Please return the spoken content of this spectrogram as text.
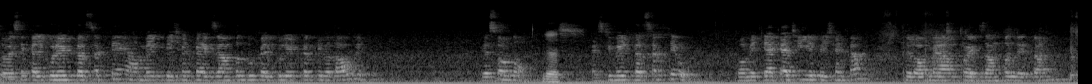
तो ऐसे कैलकुलेट कर सकते हैं हम एक पेशेंट का एग्जांपल दूँ कैलकुलेट करके बताओगे यस और नो यस एस्टिमेट कर सकते हो तो हमें क्या क्या चाहिए पेशेंट का चलो अब मैं आपको एग्जांपल देता हूँ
